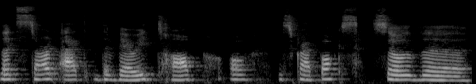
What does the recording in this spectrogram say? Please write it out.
Let's start at the very top of the scrap box. So the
